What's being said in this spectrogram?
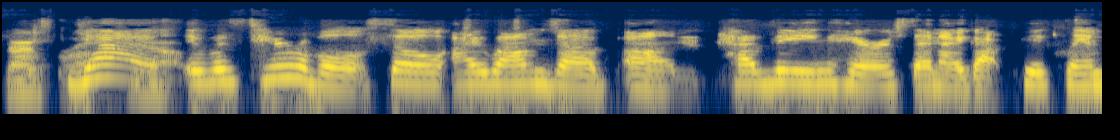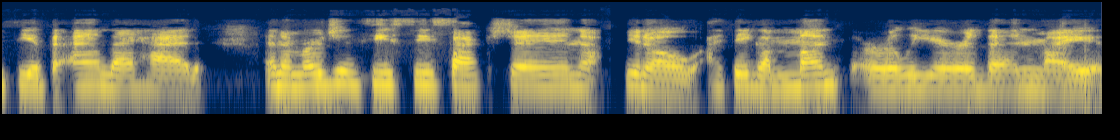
that's rough. Yes, yeah. it was terrible. So I wound up um, having Harrison. I got preeclampsia at the end. I had an emergency C-section. You know, I think a month earlier than my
